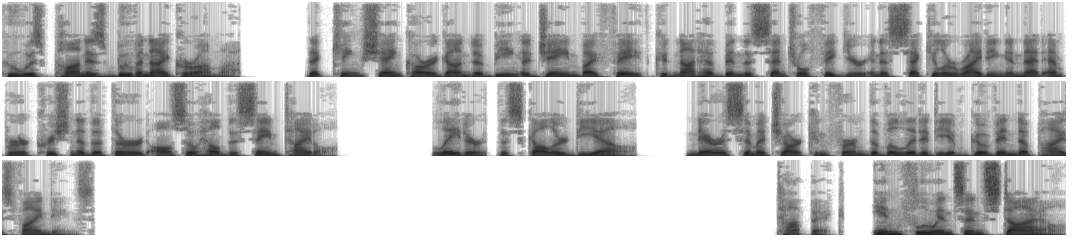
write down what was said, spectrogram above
who was Ponna's Bhuvanikarama, that King Shankaraganda being a Jain by faith could not have been the central figure in a secular writing and that Emperor Krishna III also held the same title. Later, the scholar D.L. Narasimhachar confirmed the validity of Govinda Pai's findings. Influence and style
